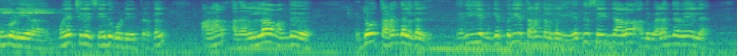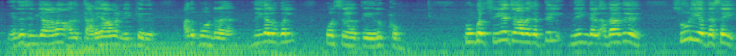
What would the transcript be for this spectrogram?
உங்களுடைய முயற்சிகளை செய்து கொண்டிருப்பீர்கள். ஆனால் அதெல்லாம் வந்து ஏதோ தடங்கல்கள் பெரிய மிகப்பெரிய தடங்கல்கள். எது செஞ்சாலும் அது விளங்கவே இல்லை. எது செஞ்சாலும் அது தடையாக நிற்குது. அது போன்ற நிகழ்வுகள் ஒரு சிலருக்கு இருக்கும். உங்கள் சுய ஜாதகத்தில் நீங்கள் அதாவது சூரிய தசை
